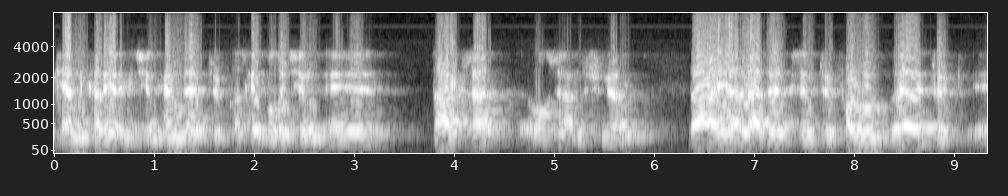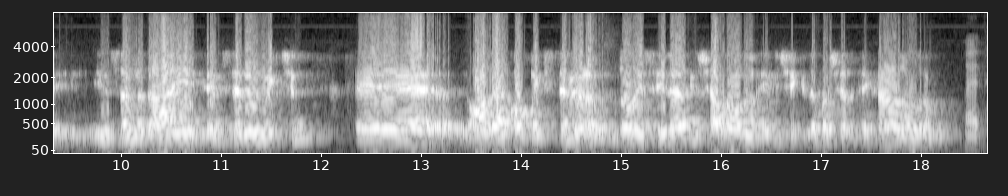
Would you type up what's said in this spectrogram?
kendi kariyerim için hem de Türk basketbolu için e, daha güzel olacağını düşünüyorum. Daha iyi yerlerde bizim Türk formum, e, Türk e, insanını daha iyi temsil edebilmek için e, oradan kopmak istemiyorum. Dolayısıyla inşallah onu en iyi şekilde başarılı tekrar orada olurum. Evet.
